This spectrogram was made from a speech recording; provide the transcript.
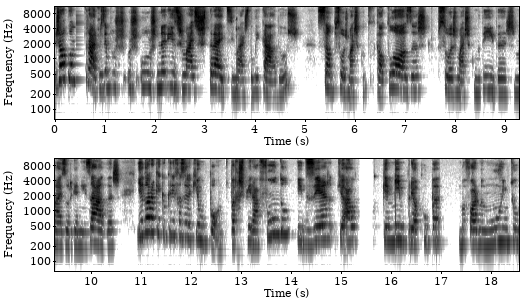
Já ao contrário, por exemplo, os, os, os narizes mais estreitos e mais delicados são pessoas mais cautelosas, pessoas mais comedidas, mais organizadas. E agora o que é que eu queria fazer aqui um ponto para respirar fundo e dizer que algo que a mim me preocupa de uma forma muito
